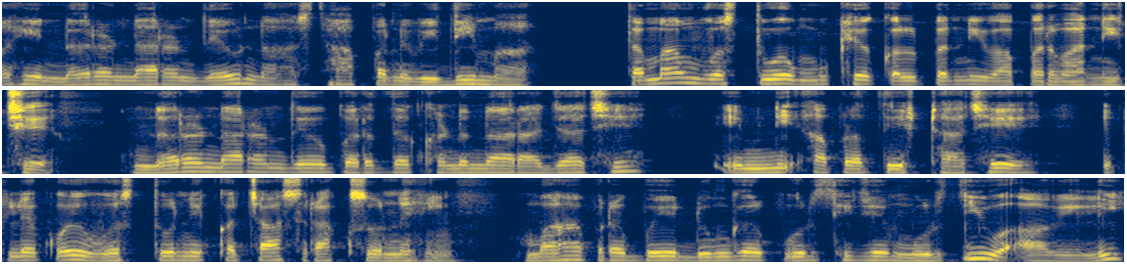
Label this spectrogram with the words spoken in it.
અહીં નરનારાયણ દેવના સ્થાપન વિધિમાં તમામ વસ્તુઓ મુખ્ય કલ્પની વાપરવાની છે. નરનારાયણ દેવ ભરતખંડના રાજા છે. એમની આ પ્રતિષ્ઠા છે એટલે કોઈ વસ્તુની કચાશ રાખશો નહીં. મહાપ્રભુએ ડુંગરપુરથી જે મૂર્તિઓ આવેલી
